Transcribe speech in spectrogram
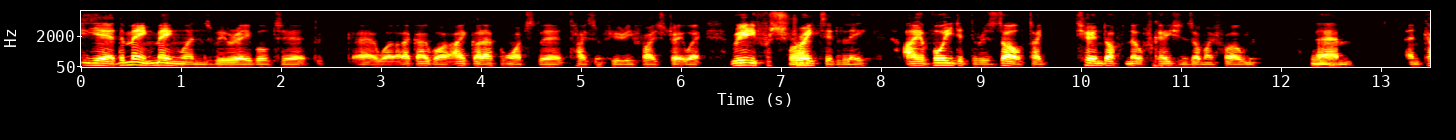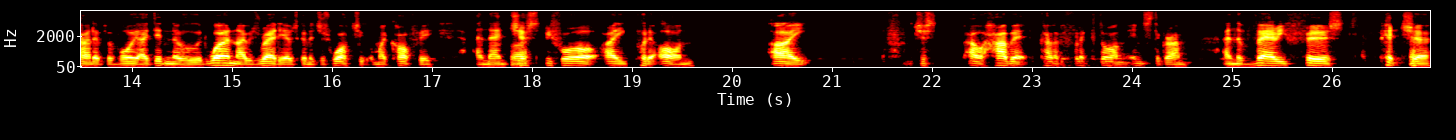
Yeah, the main main ones we were able to. to uh, well, like I got, I got up and watched the Tyson Fury fight straight away. Really frustratedly, I avoided the result. I turned off notifications on my phone, Mm. um, and kind of avoid. I didn't know who had won. I was ready. I was going to just watch it with my coffee, and then Right. just before I put it on, I f- just our habit kind of flicked on Instagram, and the very first picture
